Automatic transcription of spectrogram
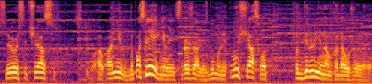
все сейчас, а- они до последнего ведь сражались, думали, ну сейчас вот под Берлином, когда уже э,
